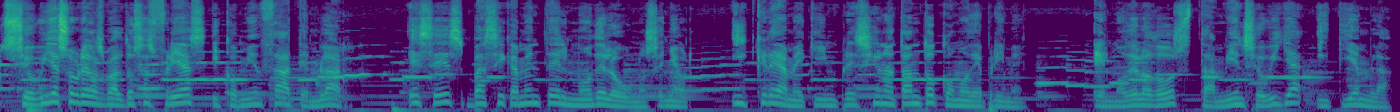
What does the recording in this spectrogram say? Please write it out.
Se ovilla sobre las baldosas frías y comienza a temblar. Ese es básicamente el modelo 1, señor. Y créame que impresiona tanto como deprime. El modelo 2 también se ovilla y tiembla,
